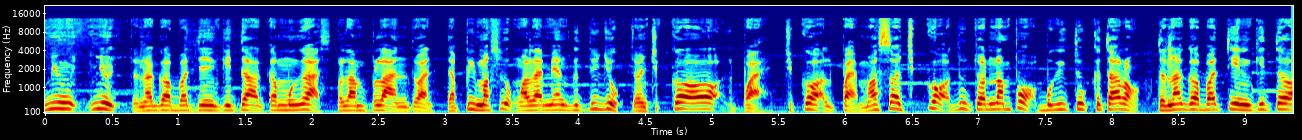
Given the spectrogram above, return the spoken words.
nyut, nyut. Tenaga batin kita akan mengeras pelan-pelan tuan. Tapi masuk malam yang ketujuh, tuan cekak lepas, cekak lepas. Masa cekak tu tuan nampak begitu ketara. Tenaga batin kita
